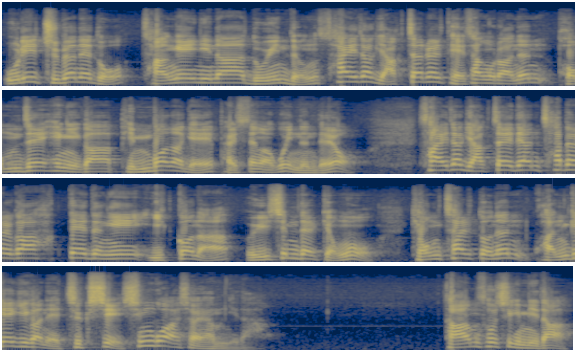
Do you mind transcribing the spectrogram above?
우리 주변에도 장애인이나 노인 등 사회적 약자를 대상으로 하는 범죄 행위가 빈번하게 발생하고 있는데요. 사회적 약자에 대한 차별과 학대 등이 있거나 의심될 경우 경찰 또는 관계기관에 즉시 신고하셔야 합니다. 다음 소식입니다.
